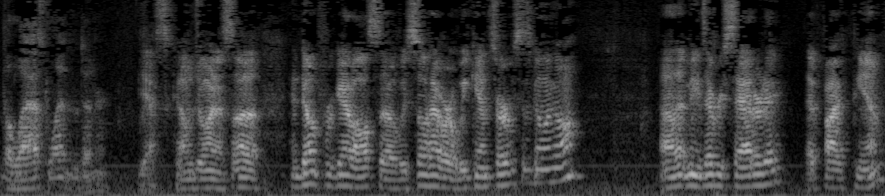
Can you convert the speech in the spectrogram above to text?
the last Lenten dinner. Yes, come join us. Uh, and don't forget also, we still have our weekend services going on. Uh, that means every Saturday at 5 p.m.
